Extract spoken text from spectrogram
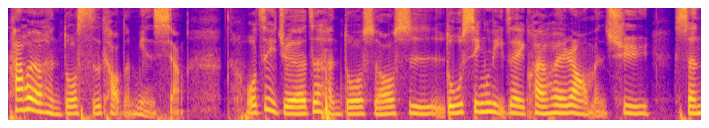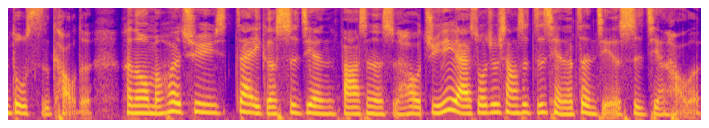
他会有很多思考的面向。我自己觉得，这很多时候是读心理这一块会让我们去深度思考的。可能我们会去在一个事件发生的时候，举例来说，就像是之前的郑捷的事件好了，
